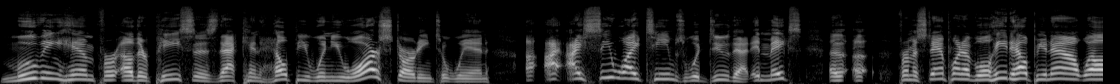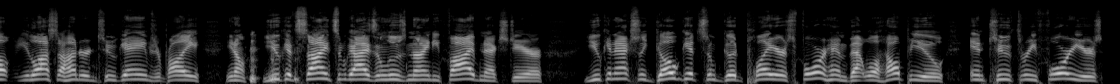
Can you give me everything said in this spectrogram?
moving him for other pieces that can help you when you are starting to win. Uh, I, I see why teams would do that. It makes a, a from a standpoint of well he'd help you now. Well you lost 102 games. You're probably you know you could sign some guys and lose 95 next year. You can actually go get some good players for him that will help you in two three four years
